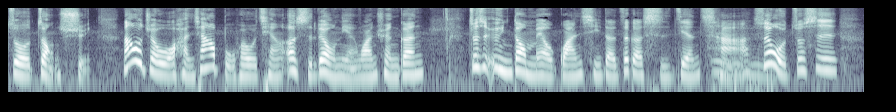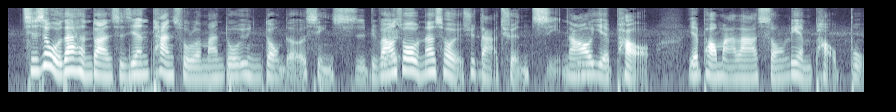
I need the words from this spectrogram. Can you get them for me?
做重训。然后我觉得我很像要补回我前二十六年完全跟就是运动没有关系的这个时间差，嗯、所以我就是其实我在很短时间探索了蛮多运动的形式，比方说我那时候也去打拳击，然后也跑。也跑马拉松，练跑步，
